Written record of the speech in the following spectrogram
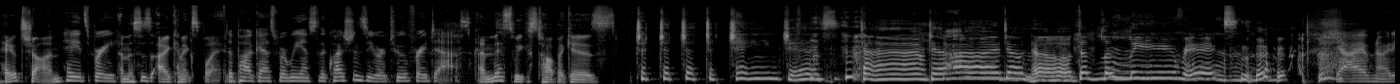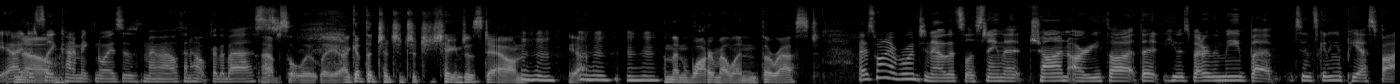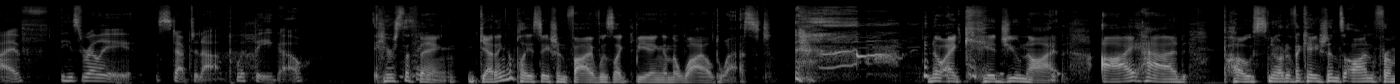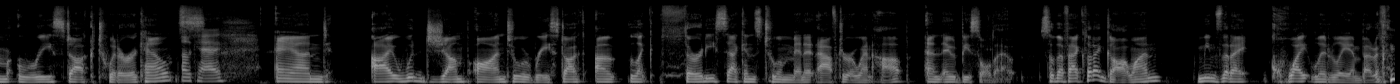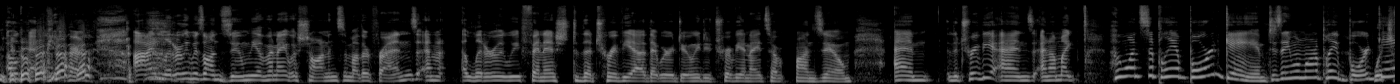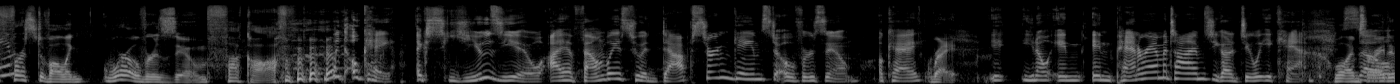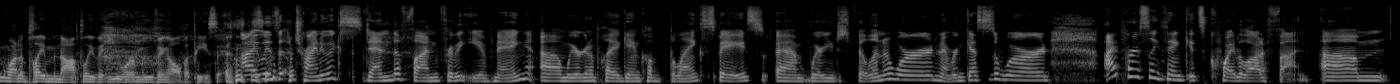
Hey, it's Sean. Hey, it's Brie. And this is I Can Explain. The podcast where we answer the questions you are too afraid to ask. And this week's topic is changes. Time to I don't know the lyrics. Yeah, I have no idea. I just like kind of make noises with my mouth and hope for the best. Absolutely. I get the ch ch ch changes down. Mm-hmm. Yeah. And then watermelon the rest. I just want everyone to know that's listening that Sean already thought that he was better than me, but since getting a PS5, he's really stepped it up with the ego. Here's the thing getting a PlayStation 5 was like being in the Wild West. no, I kid you not. I had post notifications on from restock Twitter accounts. Okay. And I would jump on to a restock uh, like 30 seconds to a minute after it went up, and it would be sold out. So the fact that I got one means that I quite literally am better than you. Okay, okay. I literally was on Zoom the other night with Sean and some other friends, and uh, literally we finished the trivia that we were doing. We do trivia nights on Zoom, and the trivia ends, and I'm like, "Who wants to play a board game? Does anyone want to play a board game? Which, game?" first of all, like, we're over Zoom. Fuck off. But okay, excuse you. I have found ways to adapt certain games to over Zoom. Okay, right. You know, in in panorama times, you got to do what you can. Well, I'm sorry I didn't want to play Monopoly that you were moving all the pieces. I was trying to extend the fun for the evening. Um, we were going to play a game called Blank Space, um, where you just fill in a word and everyone guesses a word. I personally think it's quite a lot of fun. Um,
